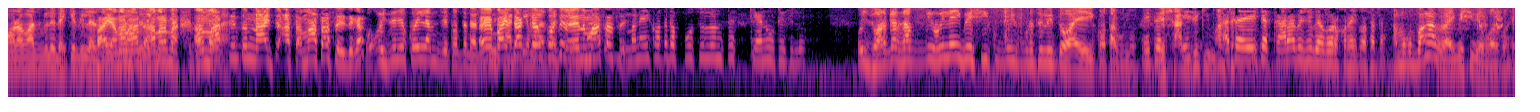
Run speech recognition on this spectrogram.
মরা মাছ বলে ঢেকে দিলা। ভাই আমার মাছ আমার কিন্তু আমার মাছ কিন্তু নাই আচ্ছা মাছ আছে এই জায়গা। ওই জন্য কইলাম যে কথাটা এই ভাই শাক ডাক মাছ কত মাছ আছে। মানে এই কথাটা প্রচলনটা কেন উঠেছিল? ওই ঝরকা ঝাপটি হইলেই বেশি ওই প্রচলিত হয় এই কথাগুলো। এটা যে শাক কি মাছ আচ্ছা এটা কারা বেশি ব্যবহার করে এই কথাটা? আমাকে বাঙালরাই বেশি ব্যবহার করে।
